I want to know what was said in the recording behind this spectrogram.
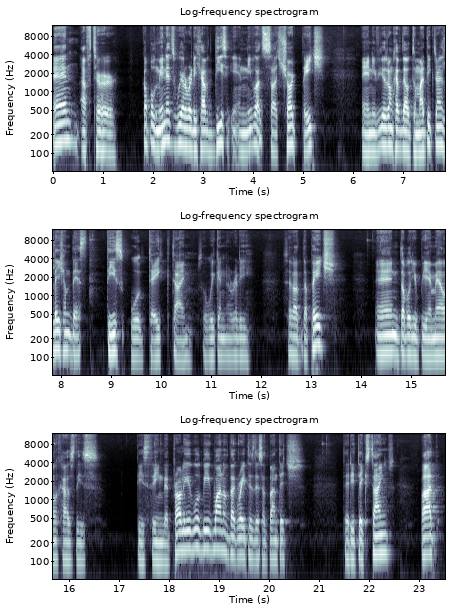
And after couple minutes, we already have this and was a short page. And if you don't have the automatic translation, this, this will take time. So we can already set up the page and WPML has this this thing that probably will be one of the greatest disadvantage that it takes time, but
